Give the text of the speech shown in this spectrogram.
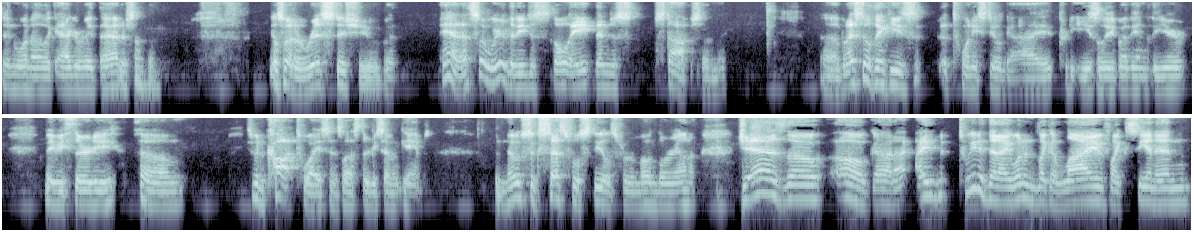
didn't want to like aggravate that or something. He also had a wrist issue, but yeah, that's so weird that he just stole eight, then just stopped suddenly. Uh, but I still think he's a 20 steal guy pretty easily by the end of the year, maybe 30. Um, he's been caught twice in his last 37 games. But no successful steals for Ramon Laureano. Jazz, though, oh god, I, I tweeted that I wanted like a live, like CNN,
